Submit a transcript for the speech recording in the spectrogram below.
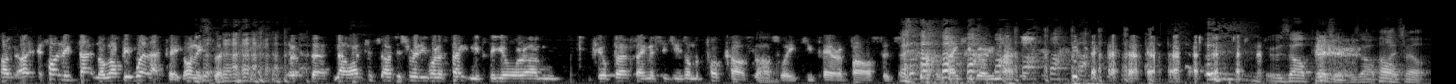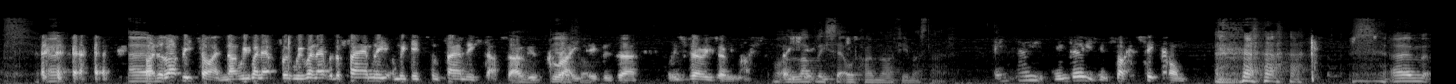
I, if I live that long, I'll be well happy, honestly. but, uh, no, I just, I just really want to thank you for your, um, for your birthday messages on the podcast last week, you pair of bastards. So thank you very much. it was our pleasure. It was our pleasure. Heartfelt. I had a lovely time. No, we went out. For, we went out with the family and we did some family stuff. So it was great. Beautiful. It was. Uh, it was very, very nice. What a Thank you. lovely settled home life you must have. Indeed, indeed. It's like a sitcom. Um,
